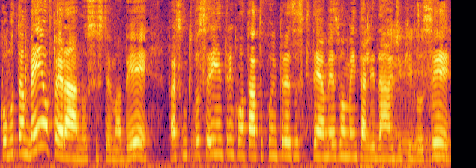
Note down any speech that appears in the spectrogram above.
como também operar no sistema B faz com que você entre em contato com empresas que têm a mesma mentalidade que você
